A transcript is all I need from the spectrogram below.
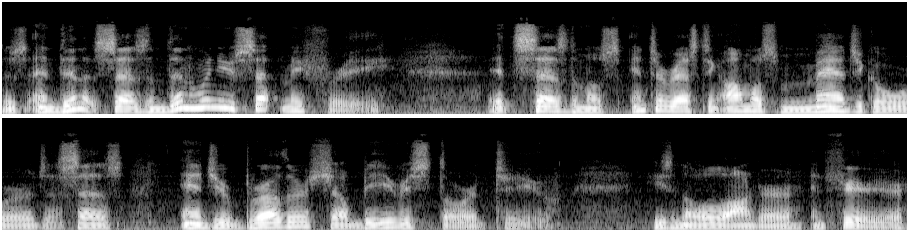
There's, and then it says, and then when you set me free, it says the most interesting, almost magical words. It says, and your brother shall be restored to you. He's no longer inferior.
